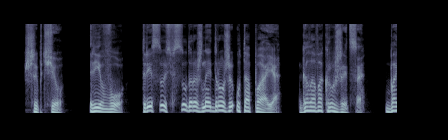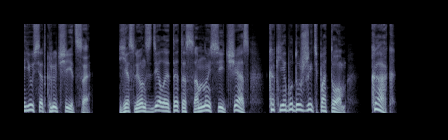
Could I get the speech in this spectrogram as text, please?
Шепчу, реву, трясусь в судорожной дрожи, утопая. Голова кружится. Боюсь отключиться. Если он сделает это со мной сейчас, как я буду жить потом? Как?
